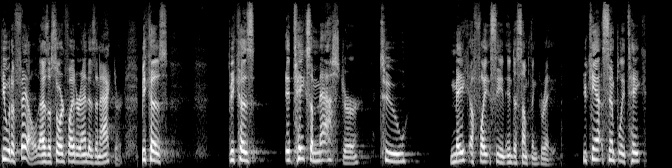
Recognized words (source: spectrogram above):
he would have failed as a sword fighter and as an actor. Because, because it takes a master to make a fight scene into something great. You can't simply take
